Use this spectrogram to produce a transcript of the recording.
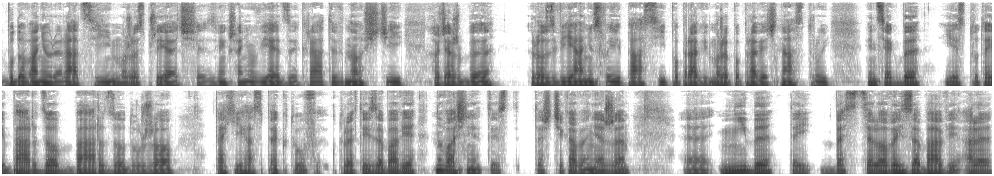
budowaniu relacji, może sprzyjać zwiększaniu wiedzy, kreatywności, chociażby rozwijaniu swojej pasji, poprawi, może poprawiać nastrój, więc jakby jest tutaj bardzo, bardzo dużo takich aspektów, które w tej zabawie, no właśnie, to jest też ciekawe, nie? że e, niby tej bezcelowej zabawie, ale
